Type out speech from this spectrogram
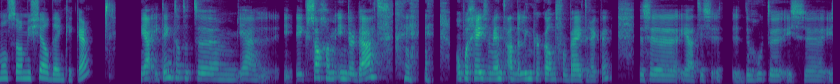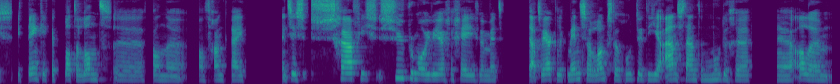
Mont Saint-Michel, denk ik, hè? Ja, ik denk dat het, uh, ja, ik zag hem inderdaad op een gegeven moment aan de linkerkant voorbij trekken. Dus uh, ja, het is, de route is, uh, is, denk ik, het platteland van, van Frankrijk. Het is grafisch super mooi weergegeven met daadwerkelijk mensen langs de route die je aanstaan te moedigen. alle,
